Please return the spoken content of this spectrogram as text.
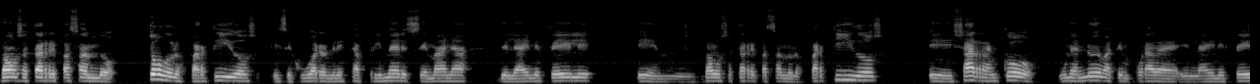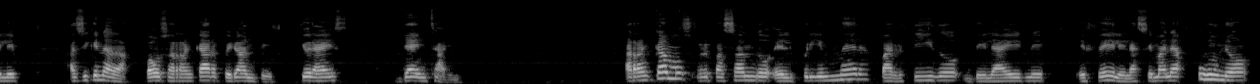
Vamos a estar repasando todos los partidos que se jugaron en esta primera semana de la NFL. Em, vamos a estar repasando los partidos. Eh, ya arrancó una nueva temporada en la NFL. Así que nada, vamos a arrancar, pero antes, ¿qué hora es? Game time. Arrancamos repasando el primer partido de la NFL, la semana 1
